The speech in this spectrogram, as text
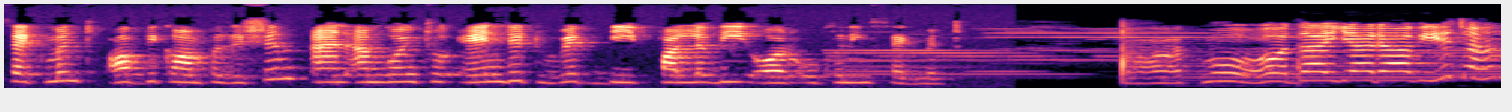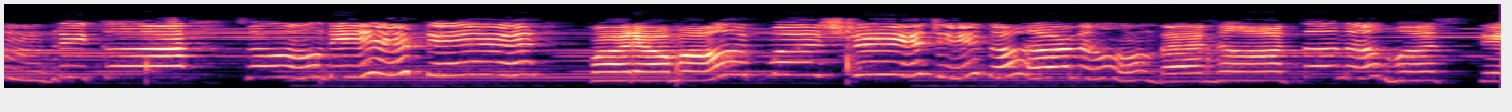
segment of the composition and I'm going to end it with the Pallavi or opening segment. आत्मोदय रविचन्द्रिका सौदीप्ते परमात्म श्रीचिदानन्दनाथ नमस्ते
